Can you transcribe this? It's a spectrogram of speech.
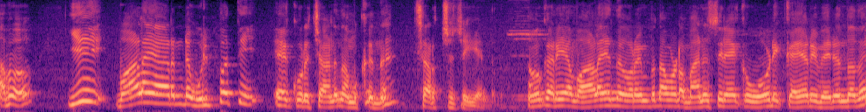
അപ്പോൾ ഈ വാളയാറിന്റെ ഉൽപ്പത്തിയെ കുറിച്ചാണ് നമുക്കിന്ന് ചർച്ച ചെയ്യേണ്ടത്. നമുക്കറിയാം വാളയെന്ന് പറയുമ്പോൾ നമ്മുടെ മനസ്സിലേക്ക് ഓടിക്കയറി വരുന്നത്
